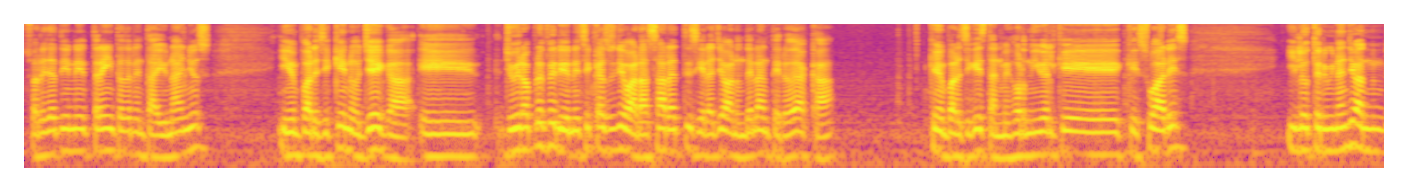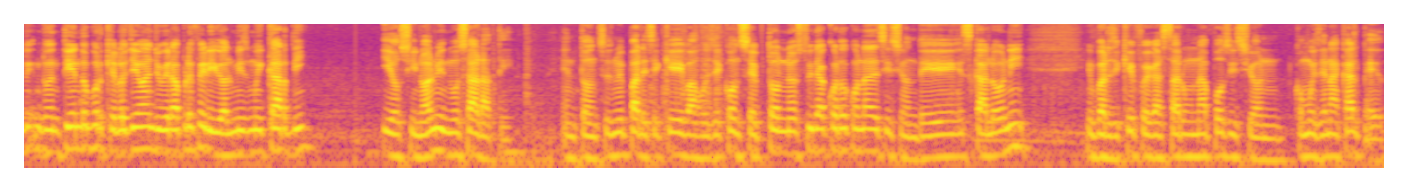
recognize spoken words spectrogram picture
Suárez ya tiene 30, 31 años, y me parece que no llega. Eh, yo hubiera preferido en ese caso llevar a Zárate, si era llevar un delantero de acá, que me parece que está en mejor nivel que, que Suárez y lo terminan llevando, no entiendo por qué lo llevan, yo hubiera preferido al mismo Icardi y o si no al mismo Zárate. Entonces me parece que bajo ese concepto no estoy de acuerdo con la decisión de Scaloni. Me parece que fue gastar una posición, como dicen acá, al pedo.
